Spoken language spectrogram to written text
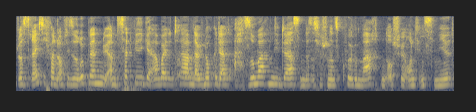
du hast recht, ich fand auch diese Rückblenden, die am Set, wie die gearbeitet haben, da habe ich noch gedacht, ach, so machen die das. Und das ist ja schon ganz cool gemacht und auch schön ordentlich inszeniert.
